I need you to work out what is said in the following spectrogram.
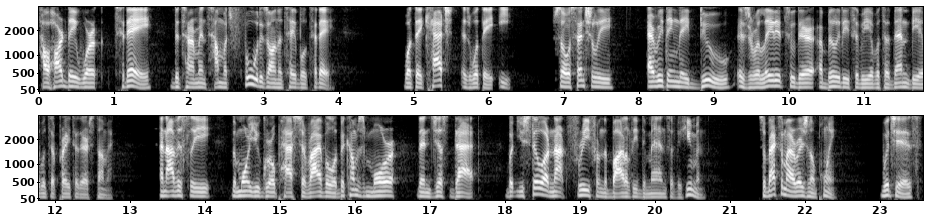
how hard they work today determines how much food is on the table today. What they catch is what they eat. So essentially, everything they do is related to their ability to be able to then be able to pray to their stomach. And obviously, the more you grow past survival, it becomes more than just that, but you still are not free from the bodily demands of a human. So back to my original point, which is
